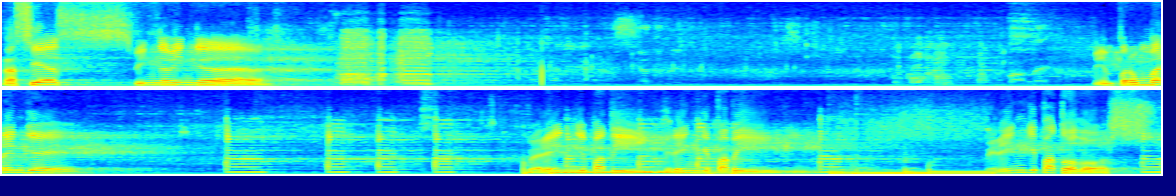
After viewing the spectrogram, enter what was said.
Gracias. Venga, venga. Bien para un merengue. Merengue para ti, merengue para mí. Merengue para todos.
